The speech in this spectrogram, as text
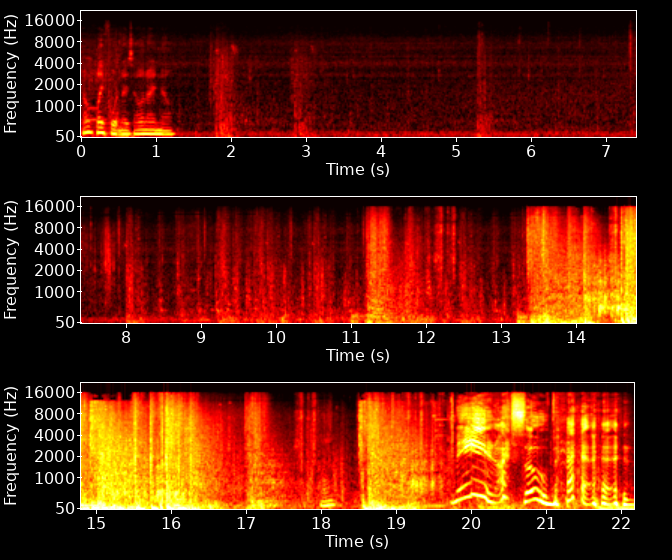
I don't play Fortnite, how would I know? Huh? Man, I'm so bad.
